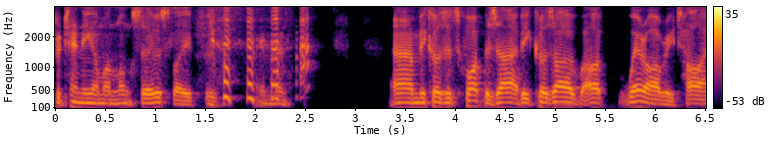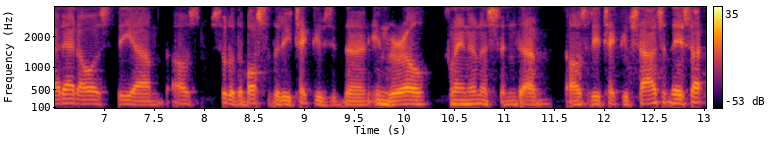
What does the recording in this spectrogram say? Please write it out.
pretending I'm on long service leave. For, um, because it's quite bizarre. Because I, I, where I retired at, I was the um, I was sort of the boss of the detectives in the Inverell, Glen Innes, and um, I was a detective sergeant there. So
